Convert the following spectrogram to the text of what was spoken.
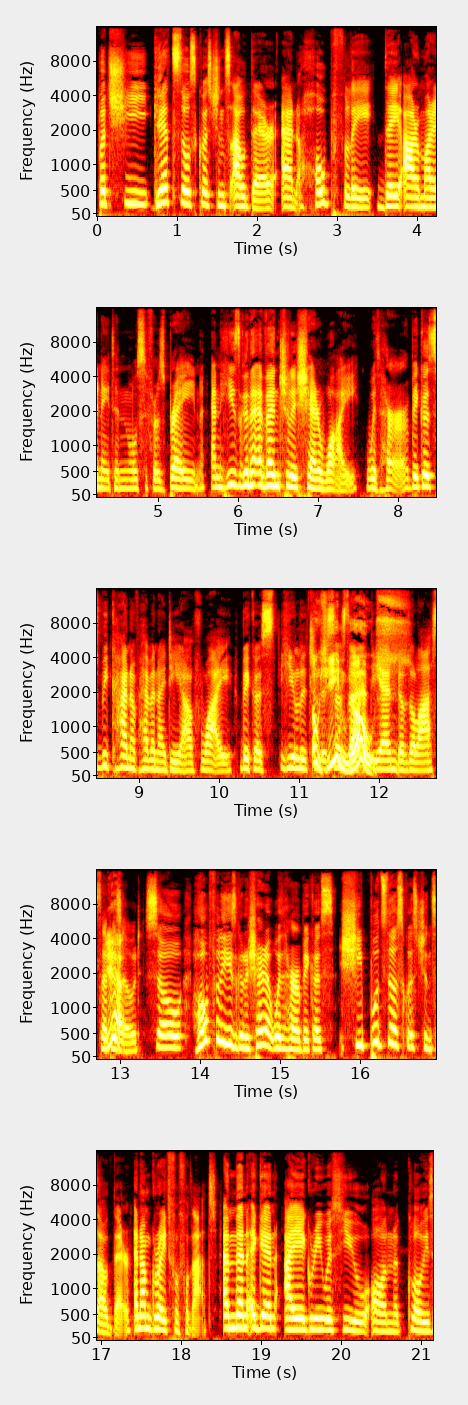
but she gets those questions out there and hopefully they are marinated in Lucifer's brain and he's gonna eventually share why with her because we kind of have an idea of why because he literally Oh, he says that at the end of the last Yeah. episode. So hopefully he's going to share that with her because she puts those questions out there. And I'm grateful for that. And then again, I agree with you on Chloe's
